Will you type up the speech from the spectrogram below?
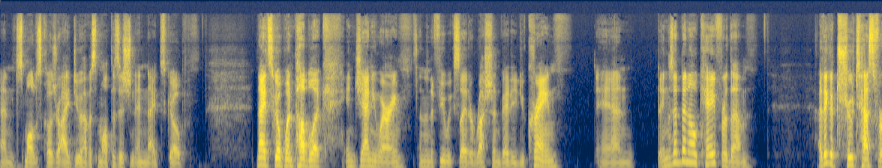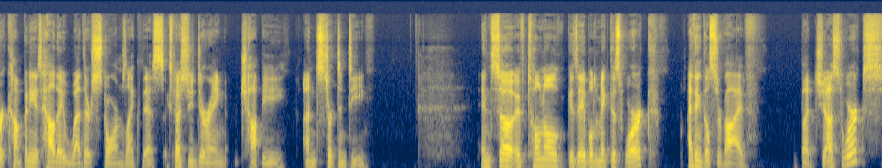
and small disclosure, I do have a small position in Knightscope. Knightscope went public in January, and then a few weeks later, Russia invaded Ukraine, and things have been okay for them. I think a true test for a company is how they weather storms like this, especially during choppy uncertainty. And so, if Tonal is able to make this work, I think they'll survive but Justworks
